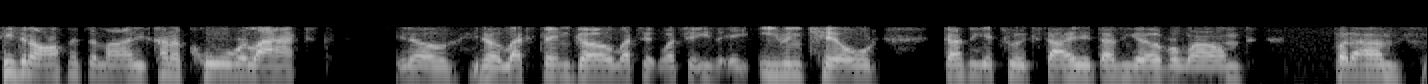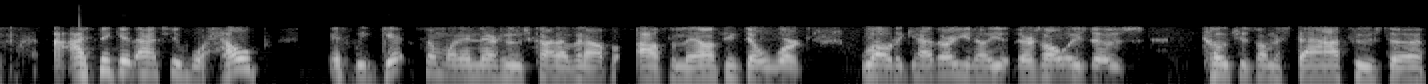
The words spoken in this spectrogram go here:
he's an offensive mind. He's kind of cool, relaxed you know, you know, lets things go, lets it, lets it He's even killed, doesn't get too excited, doesn't get overwhelmed. But um, I think it actually will help if we get someone in there who's kind of an alpha, alpha male. I think they'll work well together. You know, there's always those coaches on the staff who's the,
